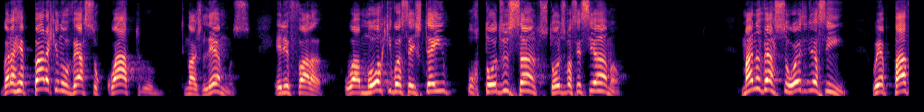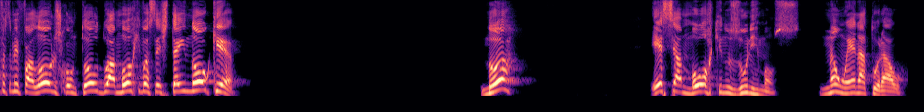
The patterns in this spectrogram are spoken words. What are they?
Agora repara que no verso 4 que nós lemos, ele fala: "O amor que vocês têm por todos os santos, todos vocês se amam". Mas no verso 8 diz assim: "O Epáfras também falou, nos contou do amor que vocês têm no quê? No esse amor que nos une, irmãos, não é natural.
